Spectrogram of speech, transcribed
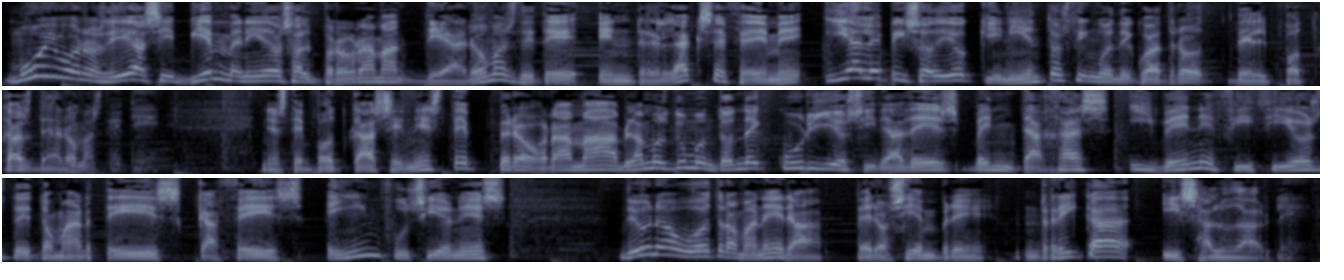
Muy buenos días y bienvenidos al programa de Aromas de Té en Relax FM y al episodio 554 del podcast de Aromas de Té. En este podcast, en este programa, hablamos de un montón de curiosidades, ventajas y beneficios de tomar tés, cafés e infusiones de una u otra manera, pero siempre rica y saludable.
